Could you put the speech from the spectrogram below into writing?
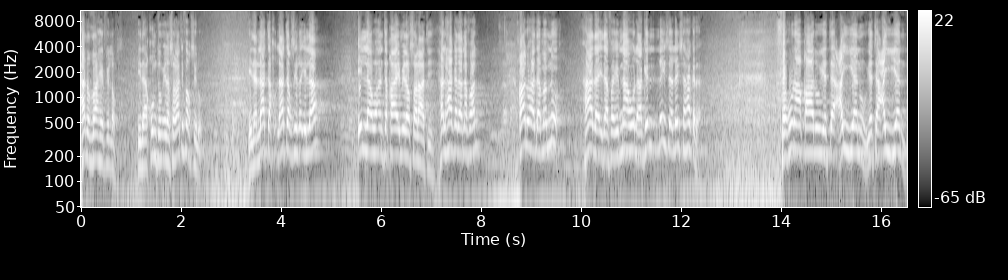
هذا الظاهر في اللفظ. إذا قمتم إلى الصلاة فاغسلوا. إذا لا لا تغسل إلا إلا وأنت قائم إلى الصلاة. هل هكذا نفعل؟ قالوا هذا ممنوع. هذا إذا فهمناه لكن ليس ليس هكذا. فهنا قالوا يتعين يتعين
